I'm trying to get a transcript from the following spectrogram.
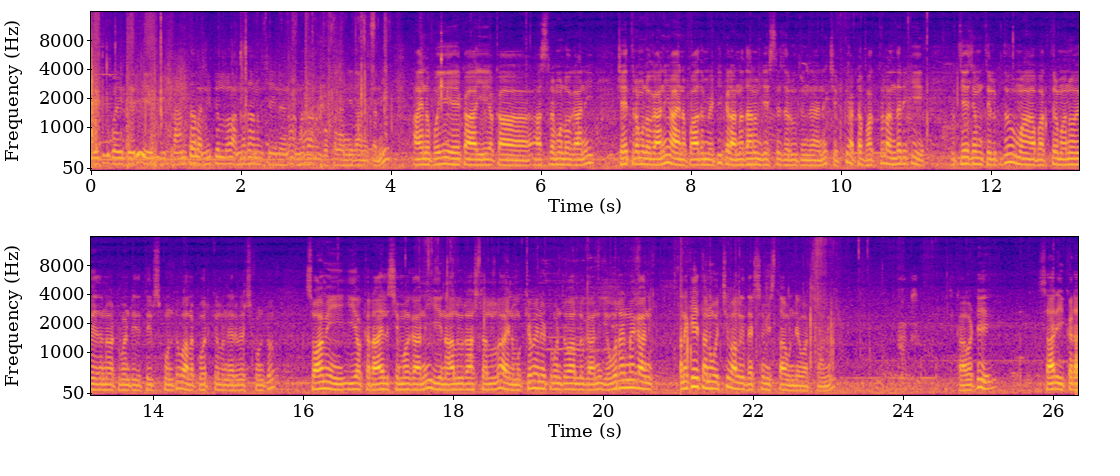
బయటికి బయలుదేరి ఈ ప్రాంతాలన్నిటిలో అన్నదానం చేయలేను అన్నదానం గొప్ప అన్నదానికని ఆయన పోయి ఈ యొక్క ఈ యొక్క ఆశ్రమంలో కానీ క్షేత్రంలో కానీ ఆయన పాదం పెట్టి ఇక్కడ అన్నదానం చేస్తే జరుగుతుంది అని చెప్పి అట్ట భక్తులందరికీ ఉత్తేజం తెలుపుతూ మా భక్తుల మనోవేదన అటువంటిది తీర్చుకుంటూ వాళ్ళ కోరికలు నెరవేర్చుకుంటూ స్వామి ఈ యొక్క రాయలసీమ కానీ ఈ నాలుగు రాష్ట్రాలలో ఆయన ముఖ్యమైనటువంటి వాళ్ళు కానీ ఎవరన్నా కానీ తనకే తను వచ్చి వాళ్ళకి దర్శనం ఇస్తూ ఉండేవాడు స్వామి. కాబట్టి సార్ ఇక్కడ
